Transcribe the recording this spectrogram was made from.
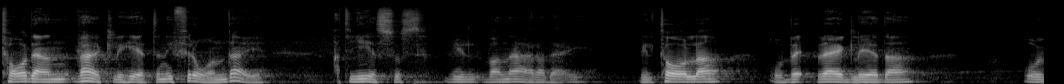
ta den verkligheten ifrån dig att Jesus vill vara nära dig, vill tala och vägleda och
